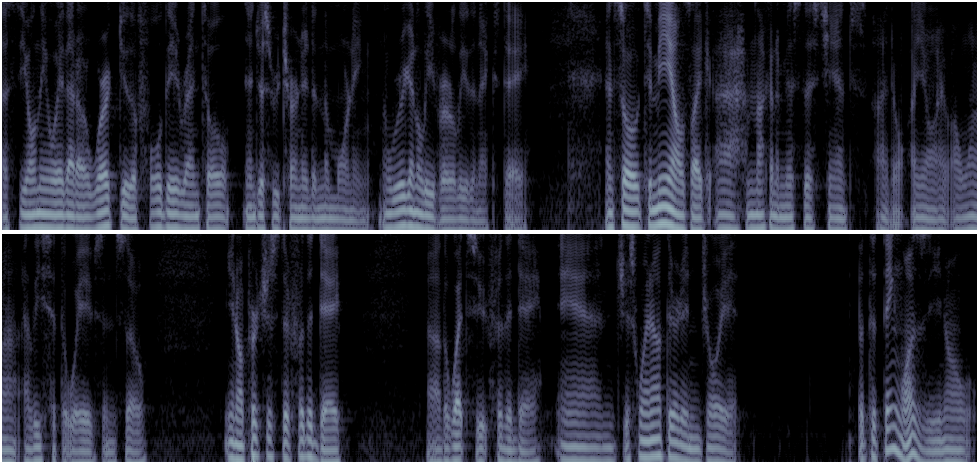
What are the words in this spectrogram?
that's the only way that it'll work. Do the full day rental and just return it in the morning. And we are gonna leave early the next day. And so to me, I was like, ah, I'm not gonna miss this chance. I don't, I, you know, I, I want to at least hit the waves. And so, you know, purchased it for the day, uh, the wetsuit for the day, and just went out there to enjoy it. But the thing was, you know,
